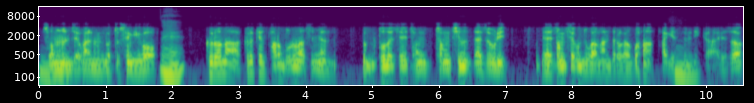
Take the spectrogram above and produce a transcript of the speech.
음. 성 문제 관련 것도 생기고 네. 그러나 그렇게 해서 바로 물러났으면 그럼 도대체 정, 정치는 그래서 우리 예, 정책은 누가 만들어가고 하겠습니까? 그래서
